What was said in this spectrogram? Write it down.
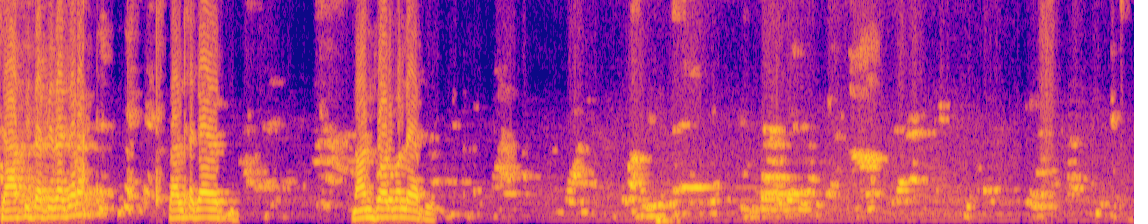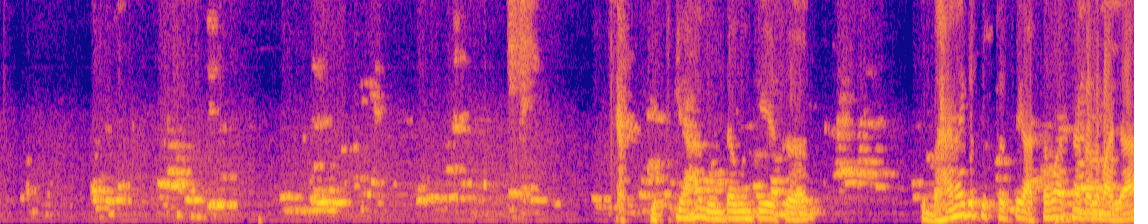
चहा पिता पिता करा. चालतं काय नॉन फॉर्मल आहे आपलं. इतक्या गुंतागुंती आहे सर ते भयान आहे ते पुस्तक ते आता वाचण्यात आलं माझ्या.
